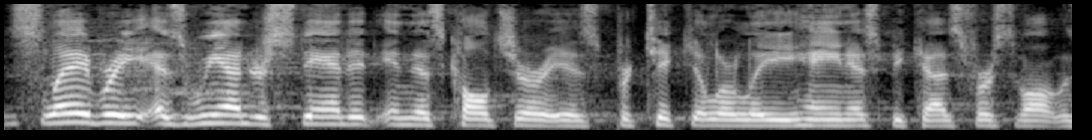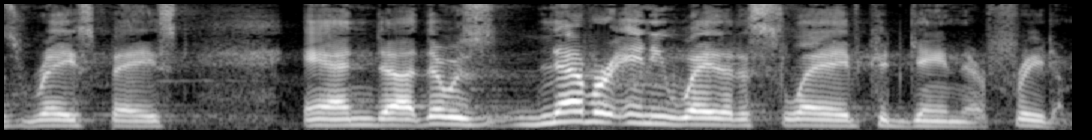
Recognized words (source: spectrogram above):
slavery, as we understand it in this culture, is particularly heinous because, first of all, it was race based, and uh, there was never any way that a slave could gain their freedom.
